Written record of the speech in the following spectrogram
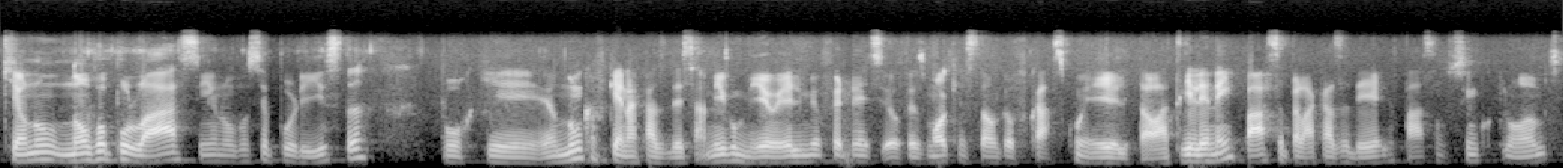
que eu não, não vou pular, assim, eu não vou ser purista, porque eu nunca fiquei na casa desse amigo meu. Ele me ofereceu, fez uma questão que eu ficasse com ele e tal. A trilha nem passa pela casa dele, passa uns 5 quilômetros.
